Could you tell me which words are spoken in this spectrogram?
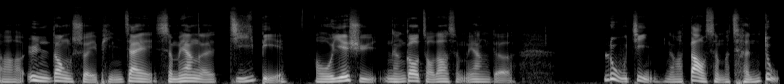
呃，运动水平在什么样的级别？我也许能够走到什么样的路径，然后到什么程度？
